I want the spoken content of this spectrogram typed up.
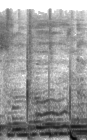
us alone.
